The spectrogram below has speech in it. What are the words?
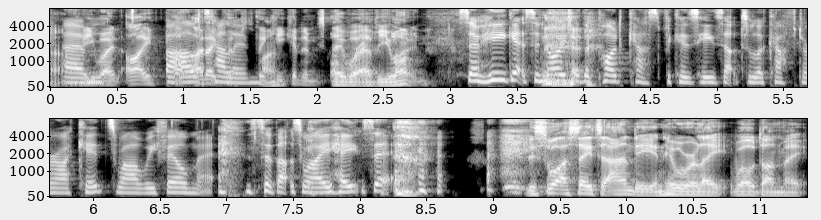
Ah, he Um, won't. I, but I'll I don't tell think him. he can Say whatever you want. So he gets annoyed with the podcast because he's had to look after our kids while we film it. So that's why he hates it. This is what I say to Andy, and he'll relate. Well done, mate.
